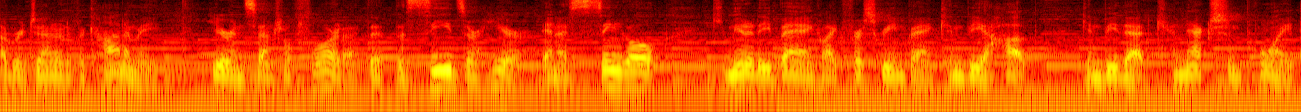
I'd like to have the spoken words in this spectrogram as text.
a regenerative economy here in Central Florida. The, the seeds are here, and a single community bank like First Green Bank can be a hub, can be that connection point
